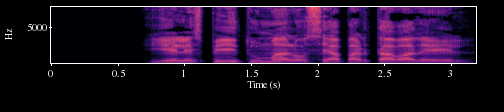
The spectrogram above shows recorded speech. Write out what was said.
y el espíritu malo se apartaba de él.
